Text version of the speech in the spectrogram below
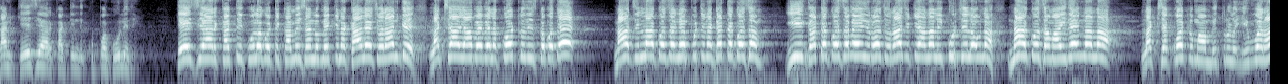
కానీ కేసీఆర్ కట్టింది కుప్ప కూలింది. కేసీఆర్ కట్టి కూలగొట్టి కమిషన్లు మెక్కిన కాళేశ్వరానికి లక్ష యాభై వేల కోట్లు తీసుకపోతే నా జిల్లా కోసం నేను పుట్టిన గడ్డ కోసం ఈ గడ్డ కోసమే ఈరోజు రాజకీయాలలో ఈ కుర్చీలో ఉన్న నా కోసం ఐదేళ్ళలో లక్ష కోట్లు మా మిత్రులు ఇవ్వరా?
